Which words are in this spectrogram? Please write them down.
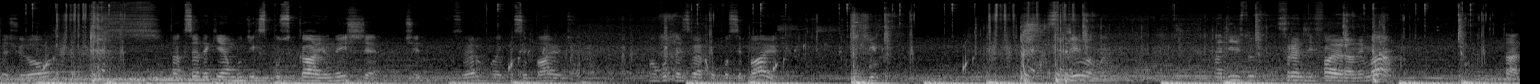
Це чудово. Так, все-таки я, мабуть, їх спускаю нижче. Чи зверху хай посипають. Мабуть, хай зверху посипають. Їх стрілами. Надіюсь, тут френдлі фаєра нема. Так,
